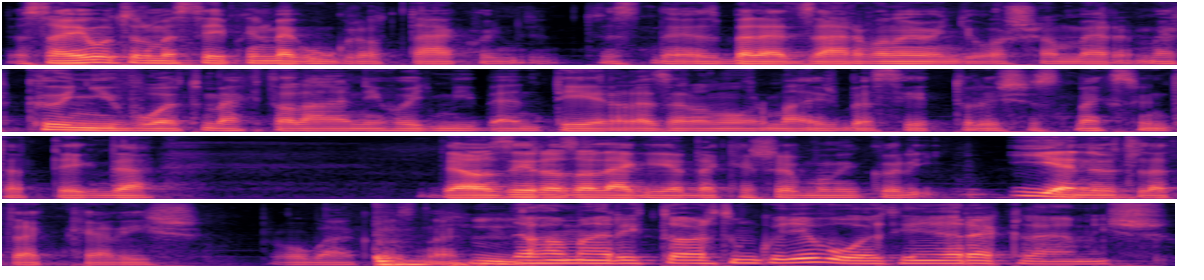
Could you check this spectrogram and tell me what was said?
De aztán jól tudom, ezt egyébként megugrották, hogy ez, ez be lett zárva nagyon gyorsan, mert, mert könnyű volt megtalálni, hogy miben tér el ezen a normális beszédtől, és ezt megszüntették, de, de azért az a legérdekesebb, amikor ilyen ötletekkel is próbálkoznak. De ha már itt tartunk, ugye volt ilyen reklám is,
